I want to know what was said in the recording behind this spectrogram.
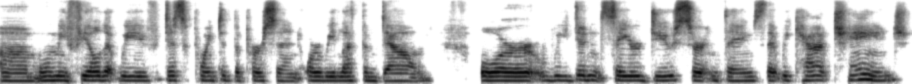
um, when we feel that we've disappointed the person or we let them down or we didn't say or do certain things that we can't change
